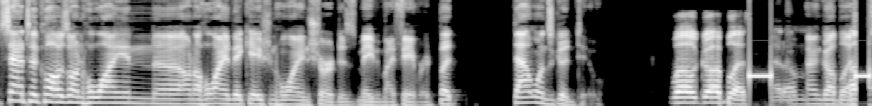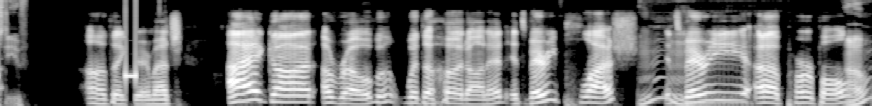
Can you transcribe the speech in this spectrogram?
Santa Claus on Hawaiian uh, on a Hawaiian vacation Hawaiian shirt is maybe my favorite, but that one's good too. Well, God bless Adam, and God bless uh, Steve. Oh, thank you very much. I got a robe with a hood on it. It's very plush. Mm. It's very uh purple. Oh.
